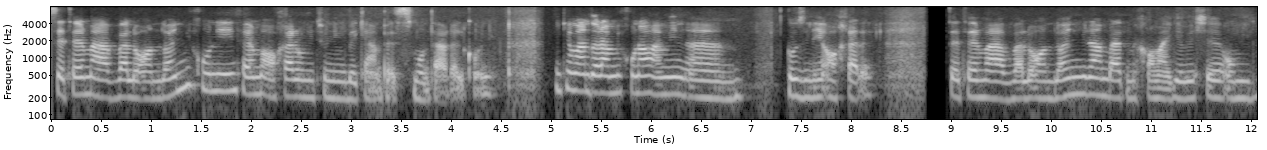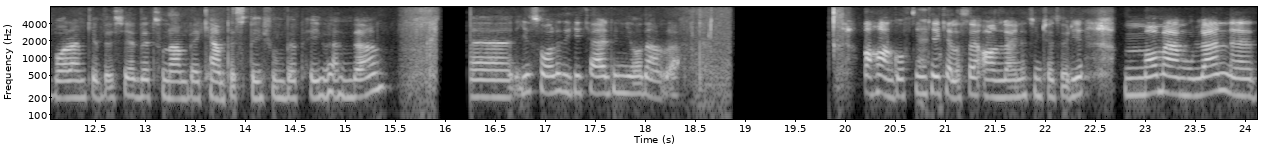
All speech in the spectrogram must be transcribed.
سه ترم اول و آنلاین می‌خونین ترم آخر رو می‌تونین به کمپس منتقل کنین. این که من دارم می‌خونم همین گزینه آخره. سه ترم اول و آنلاین میرم بعد می‌خوام اگه بشه امیدوارم که بشه بتونم به کمپس بهشون بپیوندم. یه سوال دیگه کردین یادم رفت. آها گفتین که کلاس آنلاینتون چطوریه؟ ما معمولا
